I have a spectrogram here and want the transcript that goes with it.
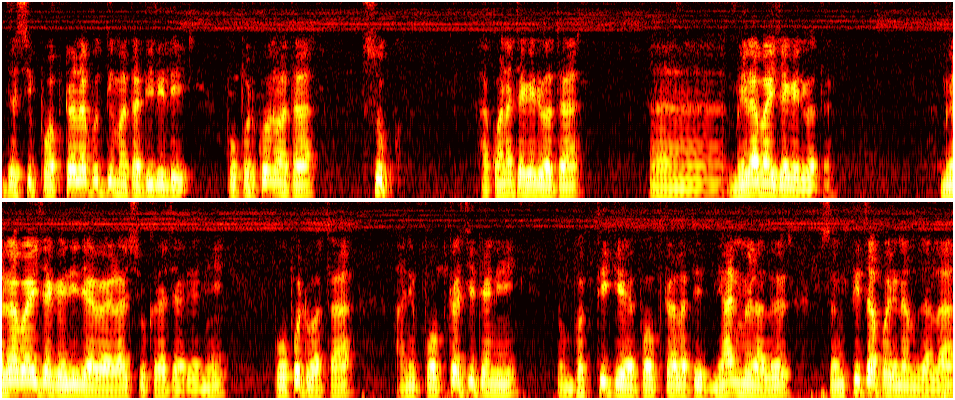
जशी पोपटाला बुद्धिमत्ता दिलेली पोपट कोण होता? सुख. हा कोणाच्या घरी होता? मीराबाईच्या घरी होता. मीराबाईच्या घरी ज्या वेळेला शुक्राचार्याने पोपट होता आणि पोपटाची त्यांनी भक्ती के पोपटाला ते ज्ञान मिळालं संगतीचा परिणाम झाला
